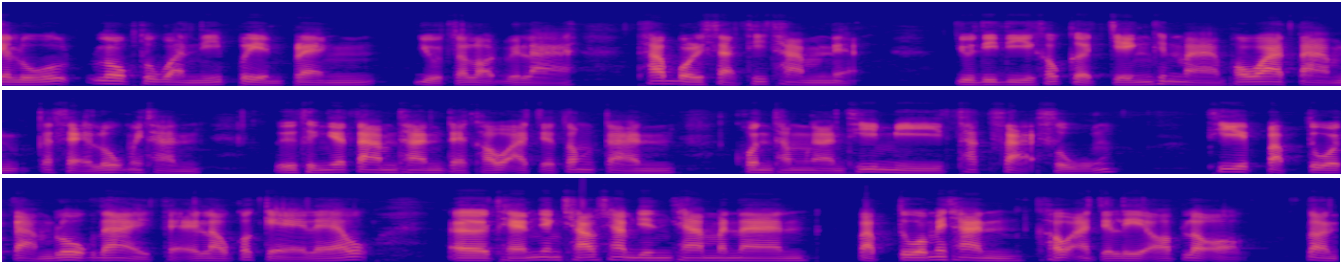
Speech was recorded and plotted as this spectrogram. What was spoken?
จะรู้โลกทุกวันนี้เปลี่ยนแปลงอยู่ตลอดเวลา ถ้าบริษัทที่ทำเนี่ยอยู่ดีๆเขาเกิดเจ๊งขึ้นมา เพราะว่าตามกระแสโลกไม่ทัน หรือถึงจะตามทัน แต่เขาอาจจะต้องการคนทำงานที่มีทักษะสูง ที่ปรับตัวตามโลกได้ แต่เราก็แก่แล้วเออแถมยังเช้าชามเย็นชามมานาน ปรับตัวไม่ทันเขาอาจจะเลิกออฟเราออกตอน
